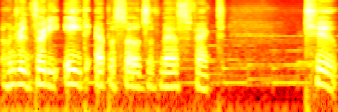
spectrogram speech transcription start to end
138 episodes of Mass Effect 2.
